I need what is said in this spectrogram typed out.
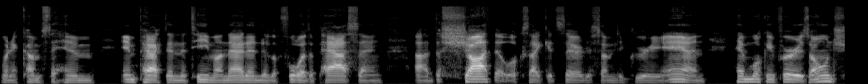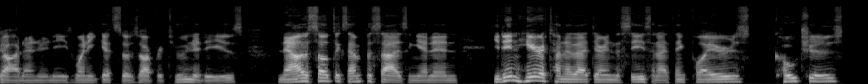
when it comes to him impacting the team on that end of the floor, the passing, uh, the shot that looks like it's there to some degree, and him looking for his own shot underneath when he gets those opportunities. Now the Celtics emphasizing it, and you didn't hear a ton of that during the season. I think players, coaches,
